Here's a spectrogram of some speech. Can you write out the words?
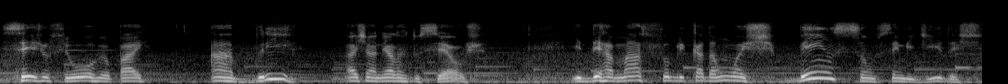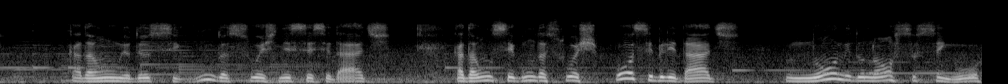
Seja o Senhor, meu Pai, abrir as janelas dos céus e derramar sobre cada um as bênçãos sem medidas, cada um, meu Deus, segundo as suas necessidades, cada um segundo as suas possibilidades, no nome do nosso Senhor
